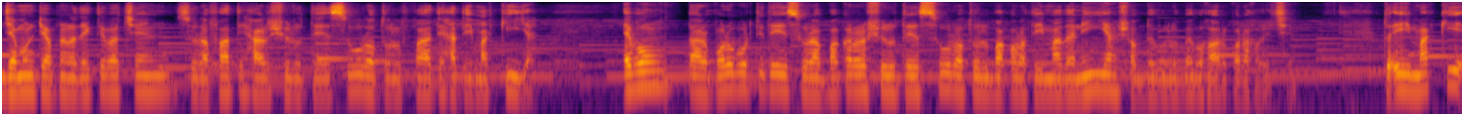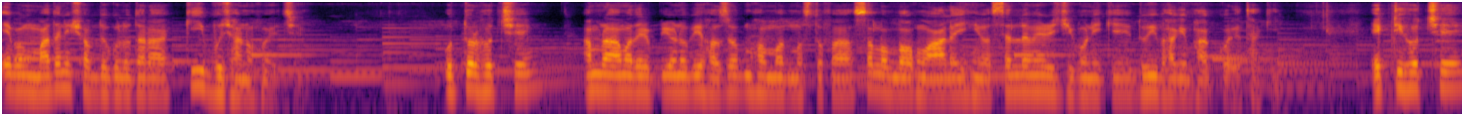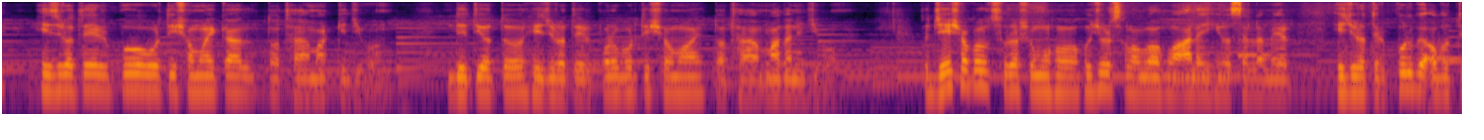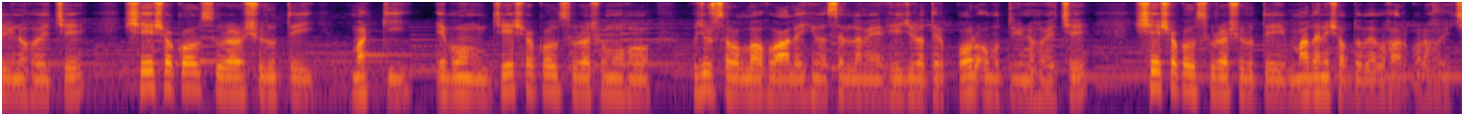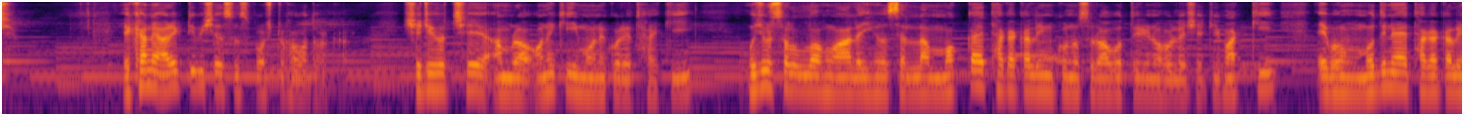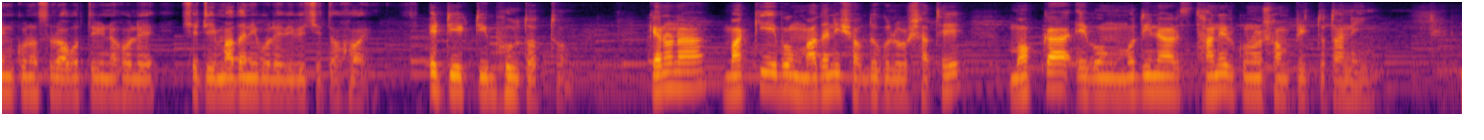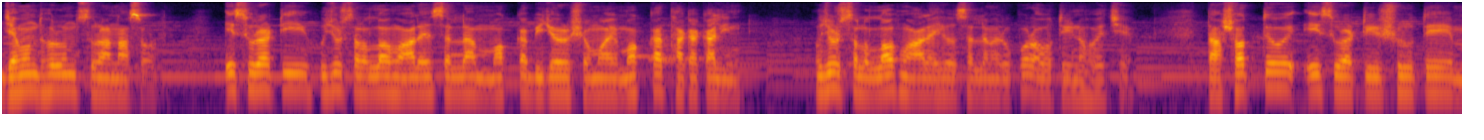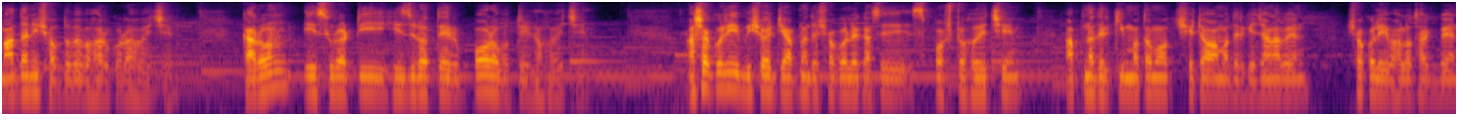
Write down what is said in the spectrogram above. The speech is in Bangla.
যেমনটি আপনারা দেখতে পাচ্ছেন, সূরা ফাতিহার শুরুতে সুরতুল ফাতিহাতি মাক্কিয়া। এবং তার পরবর্তীতে সূরা বাকারার শুরুতে সূরাতুল বাকারাতি মাদানিয়া শব্দগুলো ব্যবহার করা হয়েছে। তো এই মাক্কি এবং মাদানি শব্দগুলো দ্বারা কি বোঝানো হয়েছে? উত্তর হচ্ছে, আমরা আমাদের প্রিয় নবী হজরত মোহাম্মদ মুস্তফা সাল্লাল্লাহু আলাইহি ওয়াসাল্লামের জীবনীকে দুই ভাগে ভাগ করে থাকি। একটি হচ্ছে হিজরতের পূর্ববর্তী সময়কাল তথা মাক্কি জীবন। দ্বিতীয়ত হিজরতের পরবর্তী সময় তথা মাদানী জীবন। তো যে সকল সূরাসমূহ হুজুর সাল্লাহ আলাইহি ওসাল্লামের হিজরতের পূর্বে অবতীর্ণ হয়েছে, সে সকল সূরার শুরুতেই মাক্কি এবং যে সকল সূরাসমূহ হুজুর সাল্লাহ আলাইহি ওসাল্লামের হিজরতের পর অবতীর্ণ হয়েছে, সে সকল সূরার শুরুতেই মাদানী শব্দ ব্যবহার করা হয়েছে। এখানে আরেকটি বিষয় সুস্পষ্ট হওয়া দরকার। সেটি হচ্ছে আমরা অনেকেই মনে করে থাকি, হুজুর সাল্লাহ আলহিহসাল্লাম মক্কায় থাকাকালীন কোনো সুর অবতীর্ণ হলে সেটি মাক্কি এবং মদিনায় থাকাকালীন কোনো সুর অবতীর্ণ হলে সেটি মাদানী বলে বিবেচিত হয়। এটি একটি ভুল তথ্য। কেননা মাক্কি এবং মাদানী শব্দগুলোর সাথে মক্কা এবং মদিনার স্থানের কোনো সম্পৃক্ততা নেই। যেমন ধরুন সুরা নাসর। এই সুরাটি হুজুর সাল্লাহ আলহিসাল্লাম মক্কা বিজয়ের সময় মক্কা থাকাকালীন হুজুর সাল্লাহ আলহিসাল্লামের উপর অবতীর্ণ হয়েছে। তা সত্ত্বেও এই সুরাটির শুরুতে মাদানী শব্দ ব্যবহার করা হয়েছে, কারণ এই সুরাটি হিজরতের পর অবতীর্ণ হয়েছে। আশা করি বিষয়টি আপনাদের সকলের কাছে স্পষ্ট হয়েছে। আপনাদের কি মতামত সেটাও আমাদেরকে জানাবেন। সকলেই ভালো থাকবেন।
